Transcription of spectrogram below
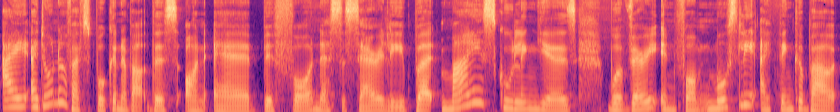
I, I don't know if I've spoken about this on air before necessarily, but my schooling years were very informed. Mostly, I think about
